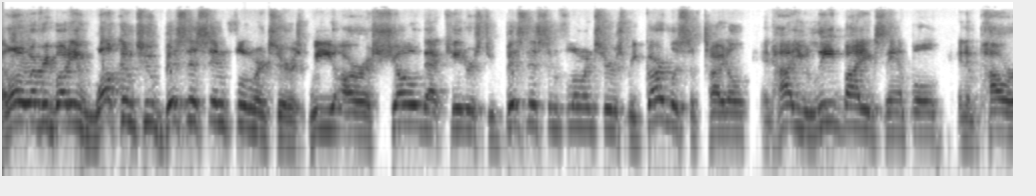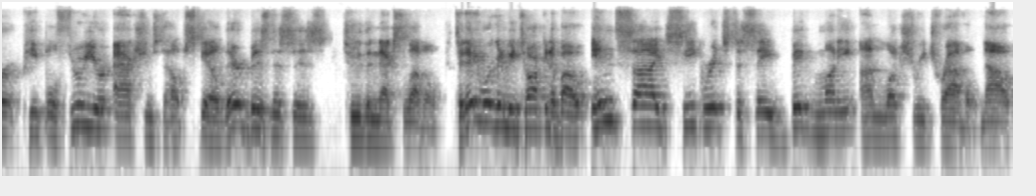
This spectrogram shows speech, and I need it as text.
Hello, everybody. Welcome to Business Influencers. We are a show that caters to business influencers, regardless of title, and how you lead by example and empower people through your actions to help scale their businesses to the next level. Today, we're going to be talking about inside secrets to save big money on luxury travel. Now,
